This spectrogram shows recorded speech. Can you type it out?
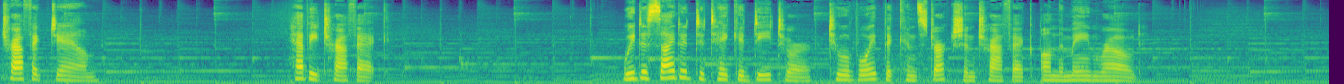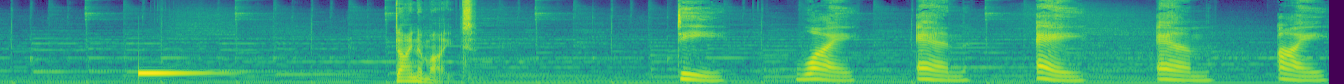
Traffic jam, Heavy traffic. We decided to take a detour to avoid the construction traffic on the main road. Dynamite. D. Y. N. A. M. I.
